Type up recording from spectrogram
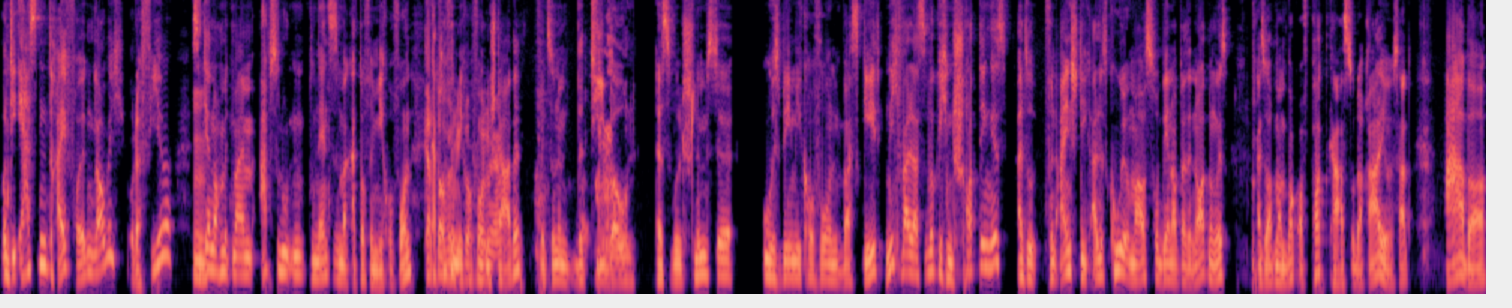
Und die ersten drei Folgen, glaube ich, oder vier, sind Hm. ja noch mit meinem absoluten, du nennst es immer Kartoffelmikrofon, Kartoffelmikrofon, ja. gestartet, mit so einem The T-Bone. das wohl schlimmste USB-Mikrofon, was geht. Nicht, weil das wirklich ein Schrottding ist. Also für einen Einstieg alles cool, um mal auszuprobieren, ob das in Ordnung ist. Also ob man Bock auf Podcasts oder Radios hat. Aber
